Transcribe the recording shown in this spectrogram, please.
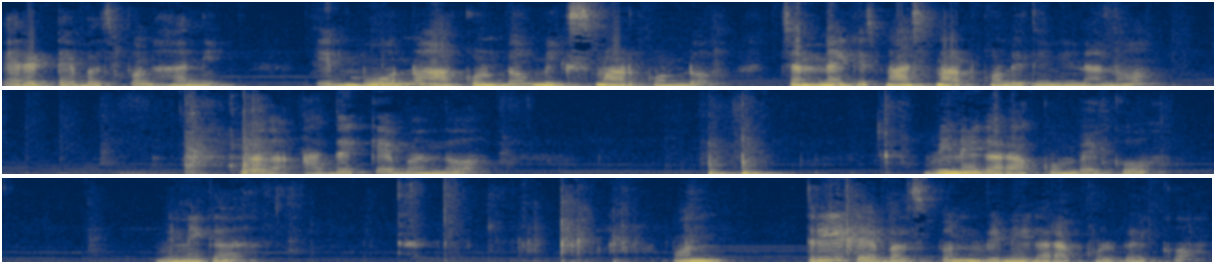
ಎರಡು ಟೇಬಲ್ ಸ್ಪೂನ್ ಹನಿ. ಇದು ಮೂರನ್ನೂ ಹಾಕ್ಕೊಂಡು ಮಿಕ್ಸ್ ಮಾಡಿಕೊಂಡು ಚೆನ್ನಾಗಿ ಸ್ಮ್ಯಾಶ್ ಮಾಡ್ಕೊಂಡಿದ್ದೀನಿ ನಾನು. ಇವಾಗ ಅದಕ್ಕೆ ಬಂದು ವಿನೆಗರ್ ಹಾಕ್ಕೊಬೇಕು. ವಿನೆಗರ್. ಒಂದು ತ್ರೀ ಟೇಬಲ್ ಸ್ಪೂನ್ ವಿನೆಗರ್ ಹಾಕ್ಕೊಳ್ಬೇಕು.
